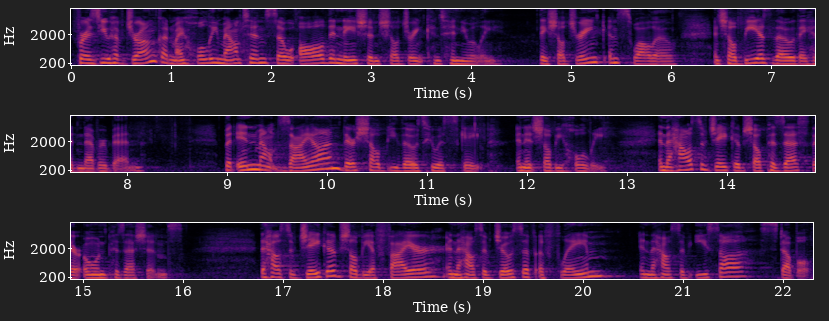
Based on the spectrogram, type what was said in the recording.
For as you have drunk on my holy mountain, so all the nations shall drink continually. They shall drink and swallow, and shall be as though they had never been. But in Mount Zion there shall be those who escape, and it shall be holy. And the house of Jacob shall possess their own possessions. The house of Jacob shall be a fire, and the house of Joseph a flame, and the house of Esau stubble.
